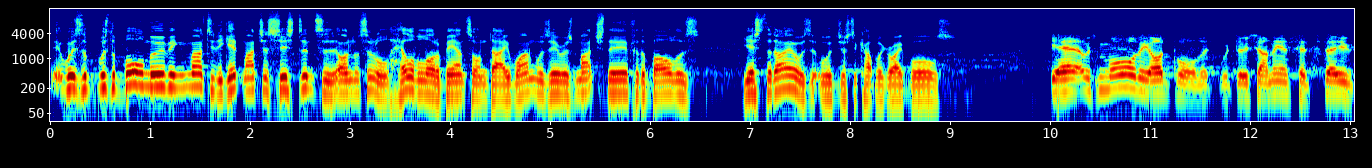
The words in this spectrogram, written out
it was, the, was the ball moving much? Did he get much assistance? Uh, On a sort of hell of a lot of bounce on day one. Was there as much there for the bowlers yesterday, or was it just a couple of great balls? Yeah, it was more the odd ball that would do something. I said, Steve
